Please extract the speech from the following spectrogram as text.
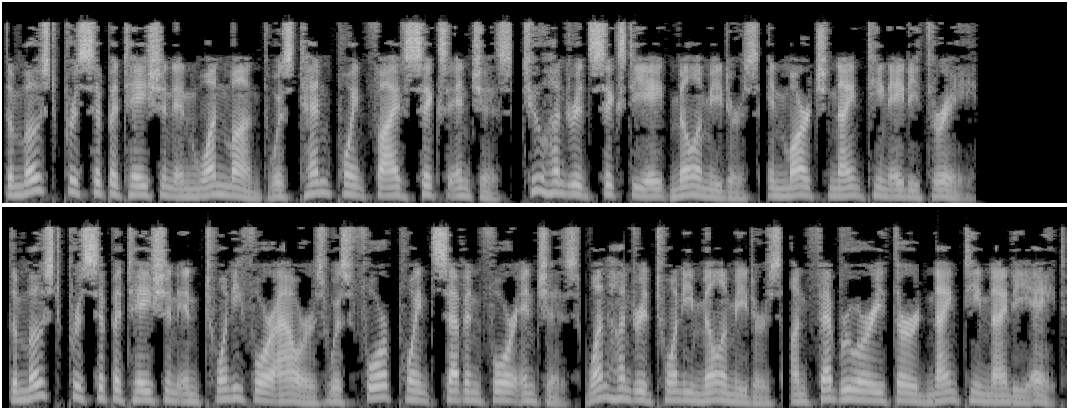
The most precipitation in one month was 10.56 inches 268 mm in March 1983. The most precipitation in 24 hours was 4.74 inches 120 mm on February 3, 1998.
